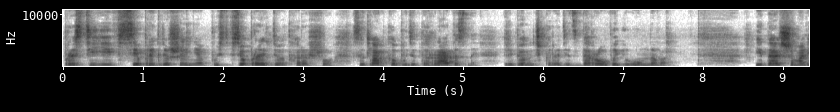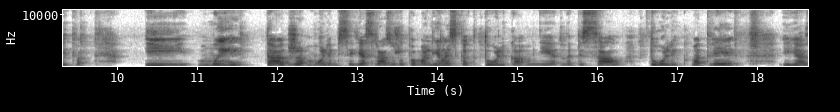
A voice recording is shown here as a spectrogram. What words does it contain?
Прости ей все прегрешения. Пусть все пройдет хорошо. Светланка будет радостной. Ребеночка родит здорового и умного. И дальше молитва. И мы также молимся. Я сразу же помолилась, как только мне написал Толик Матвеев. И я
